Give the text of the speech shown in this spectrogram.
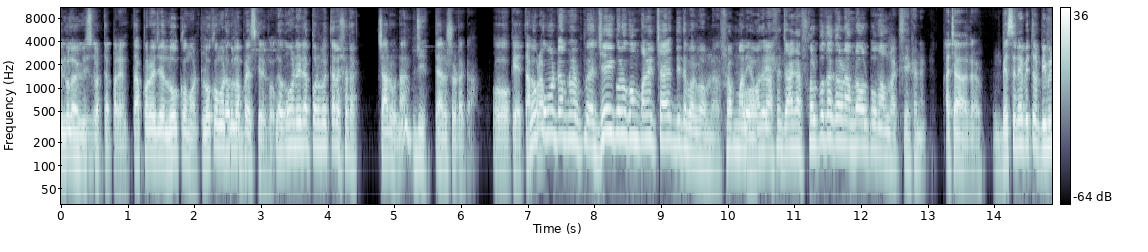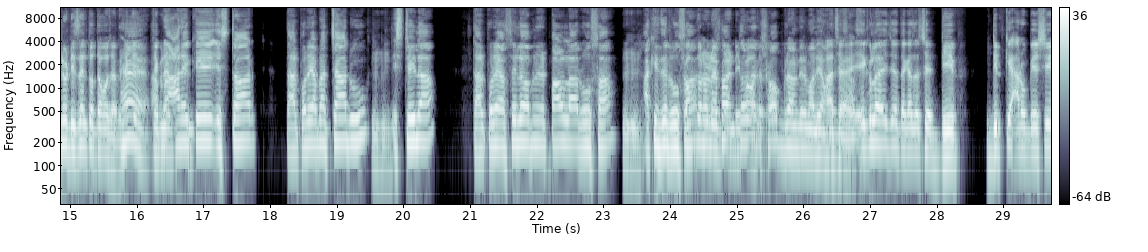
এগুলো ইউজ করতে পারেন। তারপরে যে লোকোমোট লোকোমোটগুলো। প্রাইস কীরকম? লোকমোট এটা পড়বে তেরোশো টাকা। চারু না? জি। তেরোশো টাকা। ওকে তারপর লোকমোট আপনার যে কোনো কোম্পানির চাই দিতে পারব আমরা। সব মালই আমাদের আছে। জায়গা স্বল্পতার কারণে আমরা অল্প মাল রাখছি এখানে। আচ্ছা বেসনের ভিতর বিভিন্ন ডিজাইন তো দেওয়া যাবে হ্যাঁ আরেকে স্টার তারপরে আপনার চারু স্টেলা তারপরে আছে হলো আপনার পার্লা রোসা হুম। রোসা সব ধরনের সব ব্র্যান্ডের মালই আচ্ছা এগুলো এই যে দেখা যাচ্ছে ডিপ ডিপ কি আরও বেশি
